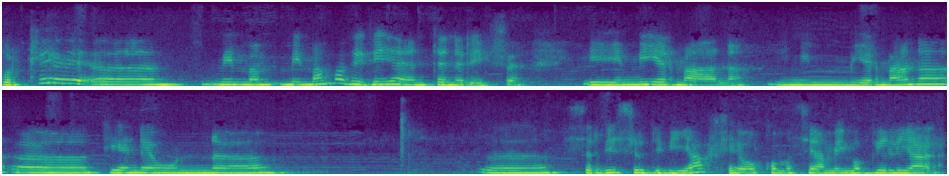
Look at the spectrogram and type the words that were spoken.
porque eh, mi, mi mamá vivía en Tenerife y mi hermana. Y mi, mi hermana eh, tiene un eh, eh, servicio de viaje o como se llama, inmobiliario.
